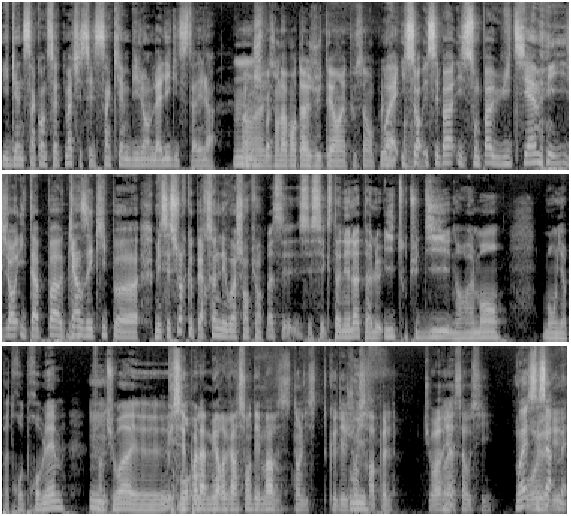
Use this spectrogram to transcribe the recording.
Ils gagnent 57 matchs et c'est le cinquième bilan de la ligue cette année-là. Ils ont l'avantage du terrain et tout ça, on peut Ouais, ils, c'est pas, ils sont pas huitièmes, ils, genre, ils tapent pas 15 mm. équipes, euh, mais c'est sûr que personne les voit champions. Bah, c'est, c'est, que cette année-là, t'as le hit où tu te dis, normalement, bon, il y a pas trop de problèmes. Enfin, mm. tu vois. Euh, Puis c'est pas la meilleure version des Mavs dans que les gens se rappellent. Tu vois, il y a ça aussi. Ouais, c'est ça. Mais,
